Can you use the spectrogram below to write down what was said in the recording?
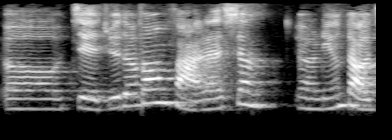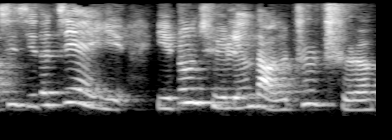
呃解决的方法来向呃领导积极的建议，以争取领导的支持。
